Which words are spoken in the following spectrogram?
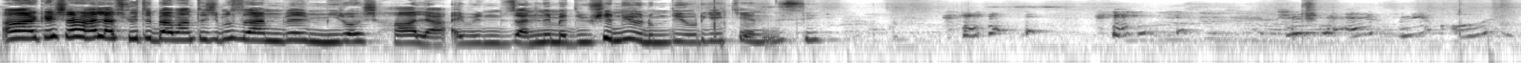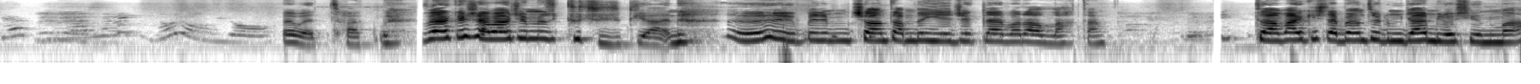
Ama arkadaşlar hala kötü bir avantajımız var ve Miroş hala evini düzenlemedi. Üşeniyorum diyor ya kendisi. Evet haklı. Ve arkadaşlar bahçemiz küçücük yani. Benim çantamda yiyecekler var Allah'tan. Tamam arkadaşlar ben oturdum gel Miloş yanıma.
